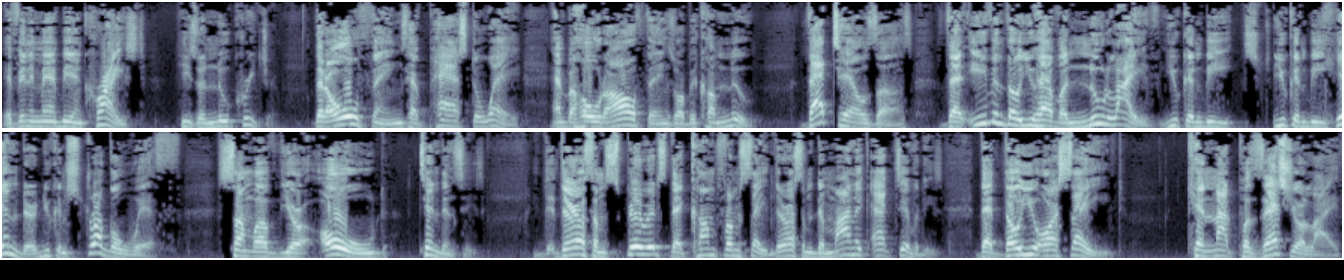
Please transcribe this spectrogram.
"If any man be in Christ, he's a new creature. That old things have passed away, and behold, all things are become new." That tells us that even though you have a new life, you can be you can be hindered, you can struggle with some of your old tendencies. There are some spirits that come from Satan. There are some demonic activities that, though you are saved, cannot possess your life,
